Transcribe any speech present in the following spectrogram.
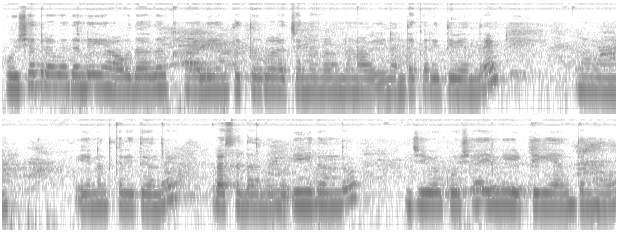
ಕೋಶ ದ್ರವ್ಯದಲ್ಲಿ ಯಾವುದಾದರೂ ಖಾಲಿ ಅಂತ ತೋರುವ ರಚನೆಗಳನ್ನು ನಾವು ಏನಂತ ಕರಿತೀವಿ ಅಂದರೆ ಏನಂತ ಕರಿತೀವಿ ಅಂದರೆ ರಸದಾನಿಗಳು ಇದೊಂದು ಜೀವಕೋಶ ಇಲ್ಲಿ ಇಟ್ಟಿಗೆ ಅಂತ ನಾವು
